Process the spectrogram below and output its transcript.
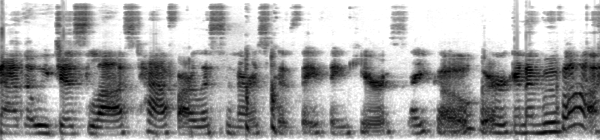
Now that we just lost half our listeners because they think you're a psycho, we're going to move on.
